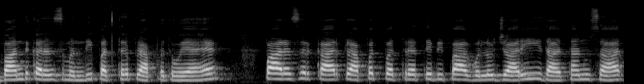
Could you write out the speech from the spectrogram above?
ਬੰਦ ਕਰਨ ਸੰਬੰਧੀ ਪੱਤਰ ਪ੍ਰਾਪਤ ਹੋਇਆ ਹੈ। ਭਾਰਤ ਸਰਕਾਰ ਪ੍ਰਾਪਤ ਪੱਤਰ ਅਤੇ ਵਿਭਾਗ ਵੱਲੋਂ ਜਾਰੀ ਹਿਦਾਇਤਾਂ ਅਨੁਸਾਰ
